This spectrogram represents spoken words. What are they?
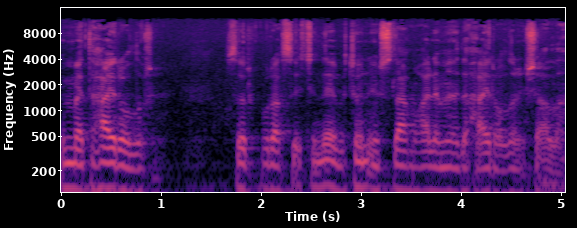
ümmete hayır olur. Sırf burası için de bütün İslam alemine de hayır olur inşallah.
